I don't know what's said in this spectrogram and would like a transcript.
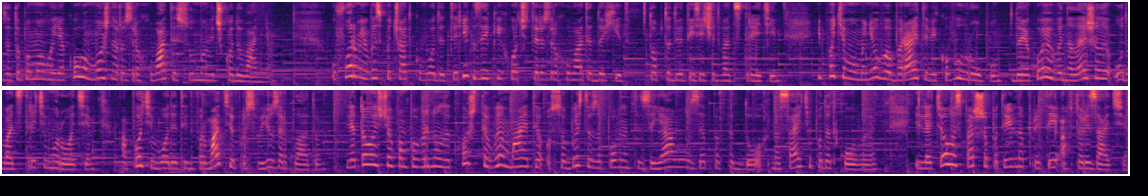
за допомогою якого можна розрахувати суму відшкодування. У формі ви спочатку вводите рік, за який хочете розрахувати дохід, тобто 2023, і потім у меню ви обираєте вікову групу, до якої ви належали у 2023 році, а потім вводите інформацію про свою зарплату. Для того, щоб вам повернули кошти, ви маєте особисто заповнити заяву ЗППДОГ на сайті податкової. І для цього спершу потрібно пройти авторизацію.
